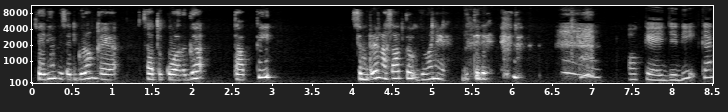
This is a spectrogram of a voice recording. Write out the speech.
Jadi bisa dibilang kayak satu keluarga, tapi sebenarnya nggak satu, gimana ya? Gitu deh. Oke, jadi kan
